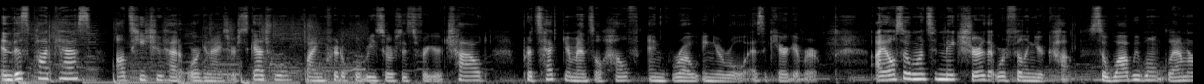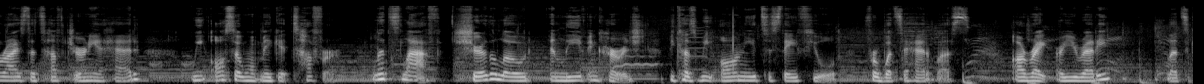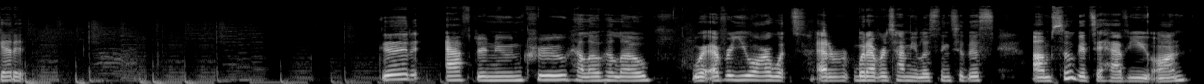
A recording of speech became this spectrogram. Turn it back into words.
In this podcast, I'll teach you how to organize your schedule, find critical resources for your child, protect your mental health, and grow in your role as a caregiver. I also want to make sure that we're filling your cup. So while we won't glamorize the tough journey ahead, we also won't make it tougher. Let's laugh, share the load, and leave encouraged because we all need to stay fueled for what's ahead of us. All right, are you ready? Let's get it. Good afternoon, crew. Hello, hello. Wherever you are, what's at whatever time you're listening to this, um, so good to have you on.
